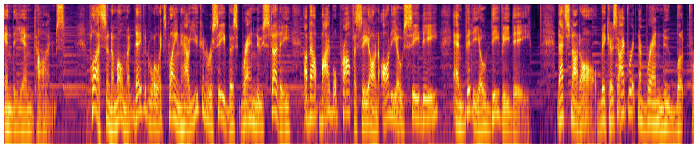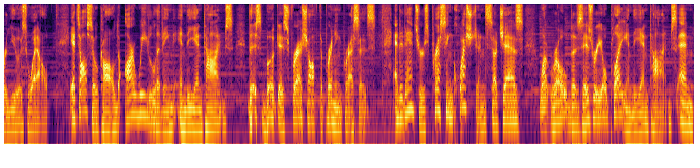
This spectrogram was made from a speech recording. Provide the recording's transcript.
in the end times? Plus, in a moment, David will explain how you can receive this brand new study about Bible prophecy on audio CD and video DVD. That's not all, because I've written a brand new book for you as well. It's also called Are We Living in the End Times? This book is fresh off the printing presses, and it answers pressing questions such as What role does Israel play in the end times? and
